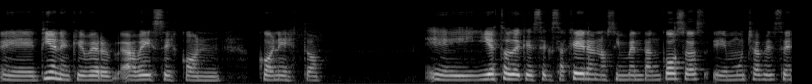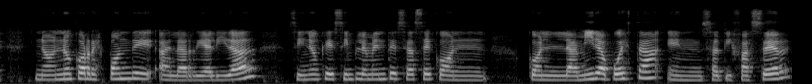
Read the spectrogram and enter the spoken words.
eh, tiene que ver a veces con, con esto. Eh, y esto de que se exageran o se inventan cosas, muchas veces no, no corresponde a la realidad, sino que simplemente se hace con, con la mira puesta en satisfacer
